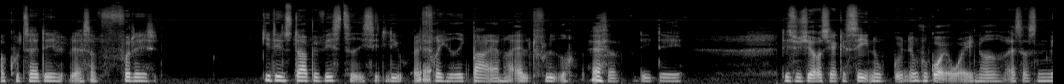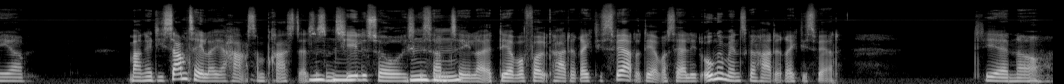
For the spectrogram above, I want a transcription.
og kunne tage det, altså få det give det en større bevidsthed i sit liv, at ja. frihed ikke bare er, når alt flyder. Ja. Altså, fordi det, det synes jeg også, jeg kan se, nu, nu går jeg over i noget, altså sådan mere, mange af de samtaler, jeg har som præst, altså mm-hmm. sådan mhm. sjælesørgeriske mm-hmm. samtaler, at der, hvor folk har det rigtig svært, og der, hvor særligt unge mennesker har det rigtig svært, det er, når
